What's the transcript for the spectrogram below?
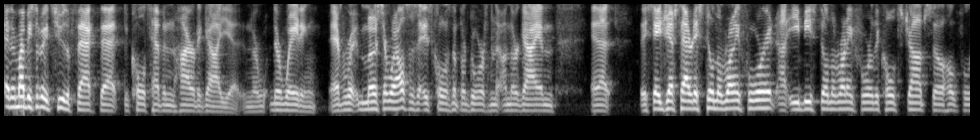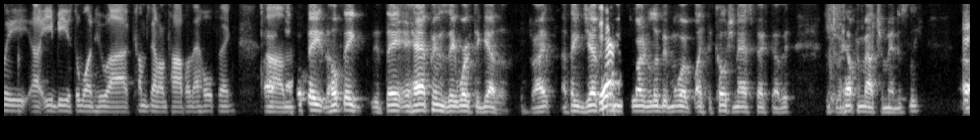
And there might be something to the fact that the Colts haven't hired a guy yet, and they're they're waiting. Everybody, most everyone else is, is closing up their doors on, the, on their guy, and and uh, they say Jeff Saturday's still in the running for it. Uh, EB's still in the running for the Colts job, so hopefully uh, EB is the one who uh, comes out on top on that whole thing. Uh, Um, I hope they hope they if they it happens they work together, right? I think Jeff Yeah. needs to learn a little bit more of like the coaching aspect of it, which will help him out tremendously. Um,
